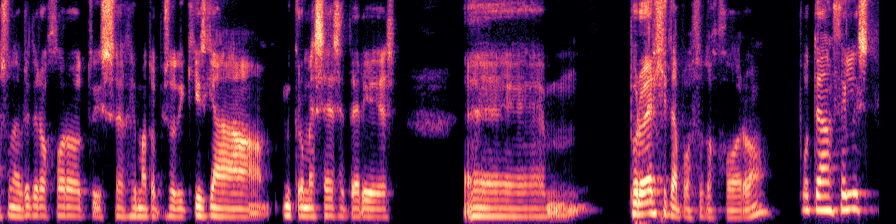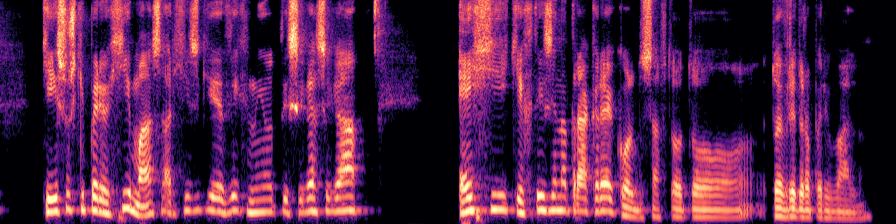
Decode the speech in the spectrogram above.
στον ευρύτερο χώρο της χρηματοπιστωτικής για μικρομεσαίες εταιρείες. Ε, προέρχεται από αυτό το χώρο. Οπότε αν θέλεις και ίσως και η περιοχή μας αρχίζει και δείχνει ότι σιγά σιγά έχει και χτίζει ένα track record σε αυτό το, το ευρύτερο περιβάλλον.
